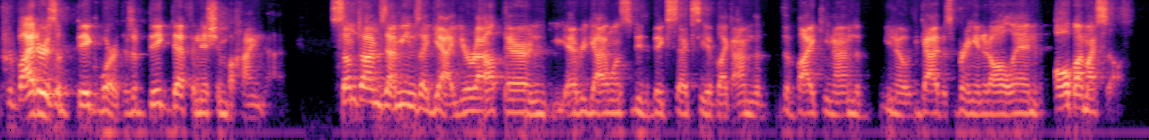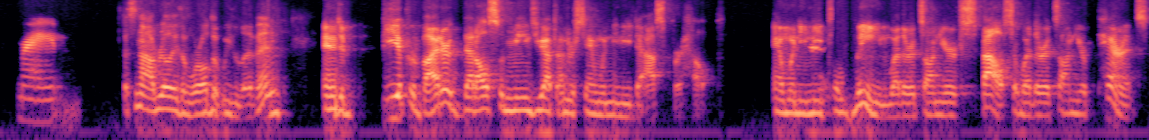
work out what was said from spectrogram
provider is a big word. There's a big definition behind that. Sometimes that means like, yeah, you're out there and every guy wants to do the big sexy of like, I'm the the Viking, I'm the you know the guy that's bringing it all in, all by myself. Right that's not really the world that we live in. And to be a provider, that also means you have to understand when you need to ask for help and when you need to lean, whether it's on your spouse or whether it's on your parents,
